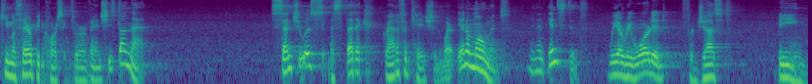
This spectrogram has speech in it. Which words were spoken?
chemotherapy coursing through her veins, she's done that sensuous aesthetic gratification, where in a moment, in an instant, we are rewarded for just being.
